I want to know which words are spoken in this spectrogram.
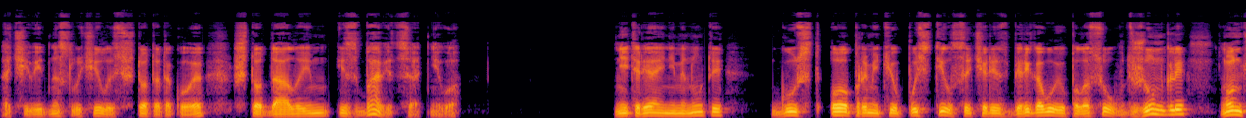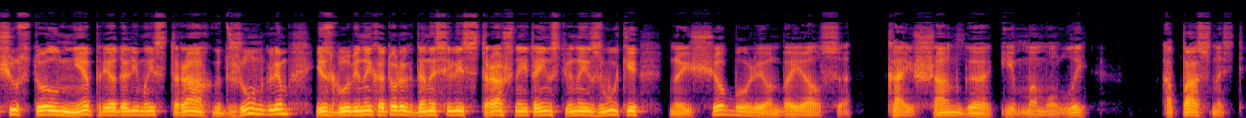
Очевидно, случилось что-то такое, что дало им избавиться от него. Не теряя ни минуты, Густ опрометью пустился через береговую полосу в джунгли. Он чувствовал непреодолимый страх к джунглям, из глубины которых доносились страшные таинственные звуки, но еще более он боялся Кайшанга и Мамулы. Опасность,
